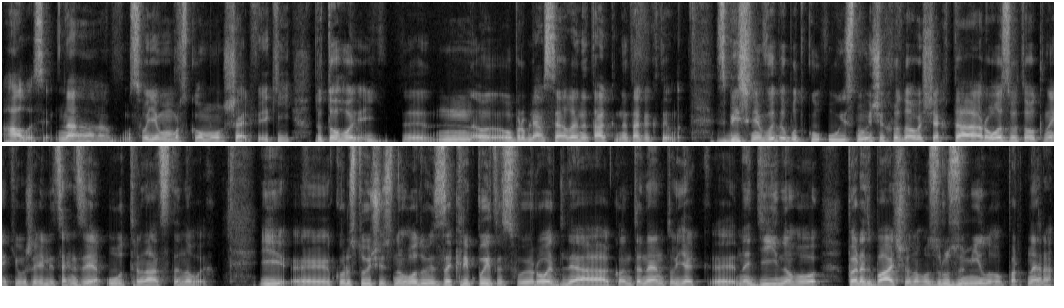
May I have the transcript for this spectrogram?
галузі на своєму морському шельфі, який до того е, оброблявся, але не так не так активно. Збільшення видобутку у існуючих родовищах та розвиток, на які вже є ліцензія, у 13 нових. І е, користуючись нагодою закріпити свою роль для континенту як е, надійного, передбаченого, зрозумілого партнера,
